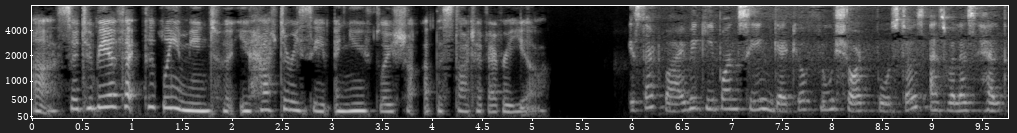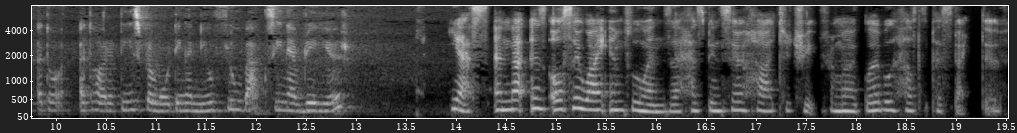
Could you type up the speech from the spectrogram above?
Ah, so to be effectively immune to it, you have to receive a new flu shot at the start of every year. Is that why we keep on seeing get your flu shot posters as well as health authorities promoting a new flu vaccine every year? Yes, and that is also why influenza has been so hard to treat from a global health perspective.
